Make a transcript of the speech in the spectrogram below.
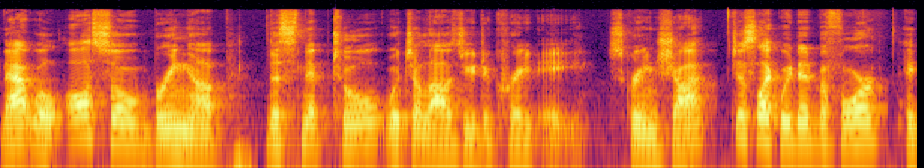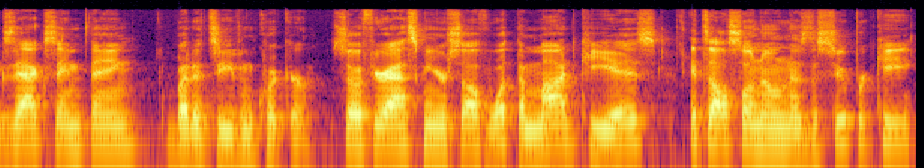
That will also bring up the snip tool, which allows you to create a screenshot, just like we did before, exact same thing, but it's even quicker. So if you're asking yourself what the mod key is, it's also known as the super key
